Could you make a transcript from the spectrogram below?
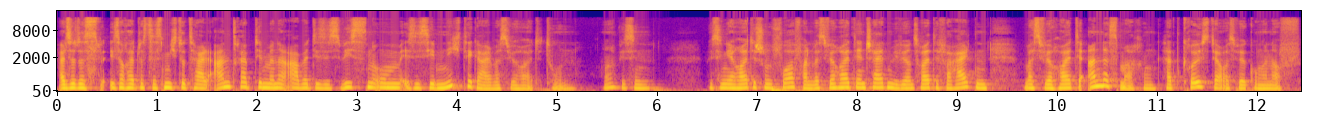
Also das ist auch etwas, das mich total antreibt in meiner Arbeit, dieses Wissen um, es ist eben nicht egal, was wir heute tun. Wir sind, wir sind ja heute schon Vorfahren. Was wir heute entscheiden, wie wir uns heute verhalten, was wir heute anders machen, hat größte Auswirkungen auf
